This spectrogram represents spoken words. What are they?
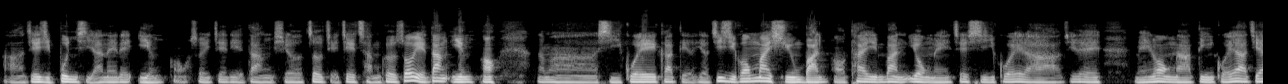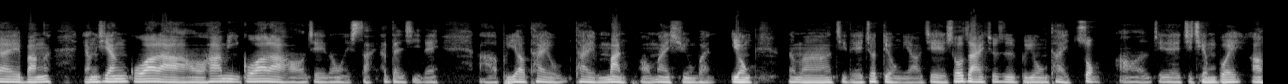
啊这是本是安尼咧用吼，所以这里当小做者这参考，所以当用吼。那么西瓜甲着有，只是讲卖伤慢吼，太慢用呢，这西瓜啦，这个梅龙啦，甜瓜啊，这个芒洋香瓜啦，吼哈密瓜啦，吼这拢会使啊，但是呢啊不要太太慢哦，卖伤慢用。那么这个最重要，这所在就是不用太重啊，这个几千杯啊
